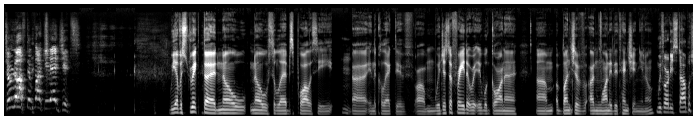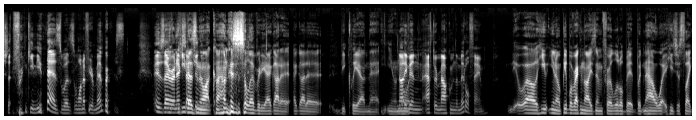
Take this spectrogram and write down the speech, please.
Turn off the fucking engines! We have a strict uh, no no celebs policy uh, in the collective. Um, we're just afraid that we're, it will garner um, a bunch of unwanted attention. You know, We've already established that Frankie Muniz was one of your members. Is there an he exception? does to not count as a celebrity. I gotta I gotta be clear on that. You know, Not no- even after Malcolm in the Middle fame. Well, he you know people recognize him for a little bit, but now what? He's just like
